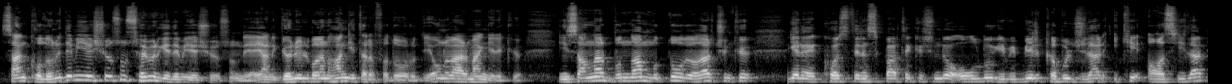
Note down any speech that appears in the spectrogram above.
sen kolonide mi yaşıyorsun, sömürgede mi yaşıyorsun diye. Yani gönül bağın hangi tarafa doğru diye onu vermen gerekiyor. İnsanlar bundan mutlu oluyorlar çünkü gene Koster'in Spartaküs'ünde olduğu gibi bir kabulcüler, iki asiler,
